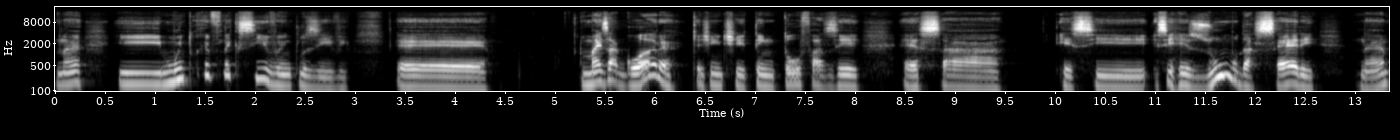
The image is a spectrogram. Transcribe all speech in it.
né? E muito reflexiva, inclusive. É... Mas agora que a gente tentou fazer essa, esse, esse resumo da série, né?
